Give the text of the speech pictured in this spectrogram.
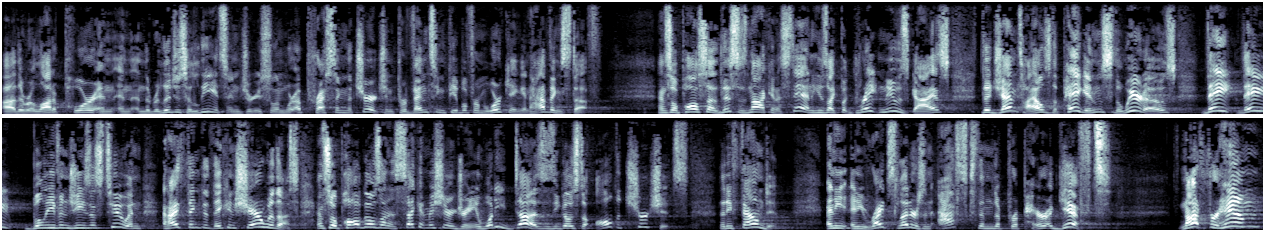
Uh, there were a lot of poor, and, and, and the religious elites in Jerusalem were oppressing the church and preventing people from working and having stuff. And so Paul said, this is not going to stand. He's like, but great news, guys. The Gentiles, the pagans, the weirdos, they, they believe in Jesus too. And, and I think that they can share with us. And so Paul goes on his second missionary journey. And what he does is he goes to all the churches that he founded. And he, and he writes letters and asks them to prepare a gift. Not for him,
